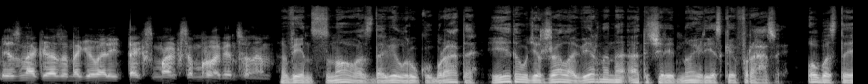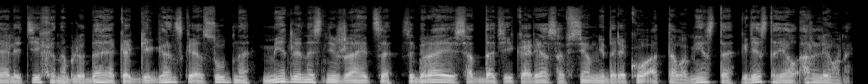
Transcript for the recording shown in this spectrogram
«Безнаказанно говорить так с Максом Робинсоном!» Винс снова сдавил руку брата, и это удержало Вернона от очередной резкой фразы. Оба стояли тихо, наблюдая, как гигантское судно медленно снижается, собираясь отдать якоря совсем недалеко от того места, где стоял орленок.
